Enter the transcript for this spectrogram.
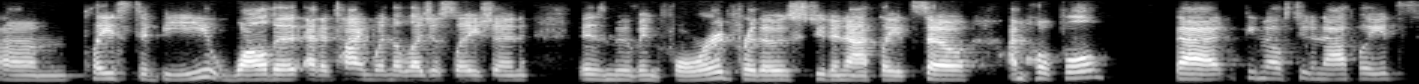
um, place to be while the at a time when the legislation is moving forward for those student athletes. So I'm hopeful that female student athletes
